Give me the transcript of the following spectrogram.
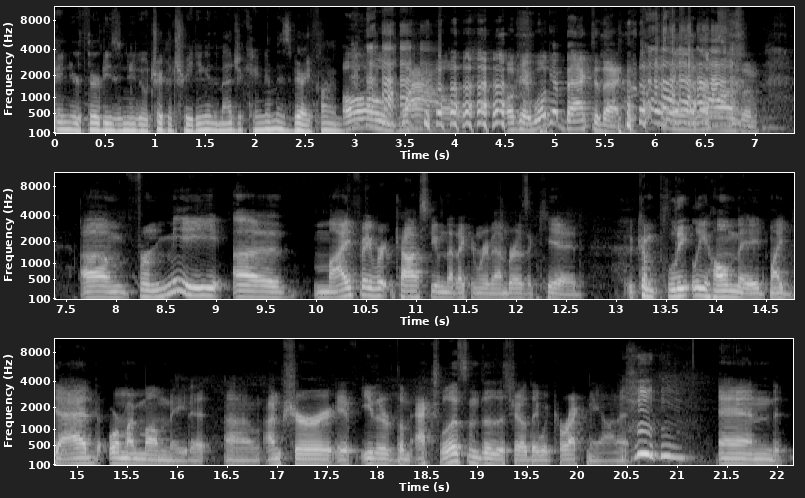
in your 30s and you go trick or treating in the Magic Kingdom, is very fun. Oh wow! okay, we'll get back to that. That's awesome. Um, for me, uh, my favorite costume that I can remember as a kid, completely homemade. My dad or my mom made it. Um, I'm sure if either of them actually listened to the show, they would correct me on it. and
